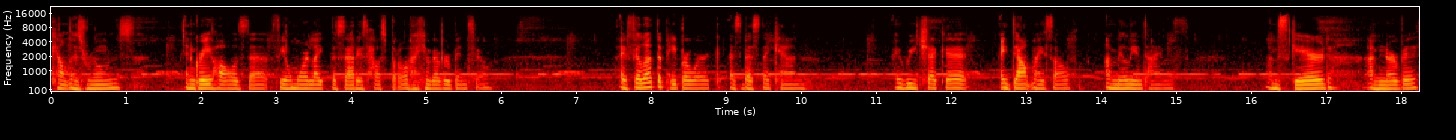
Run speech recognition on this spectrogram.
countless rooms, and gray halls that feel more like the saddest hospital you've ever been to. I fill out the paperwork as best I can. I recheck it I doubt myself a million times. I'm scared. I'm nervous.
